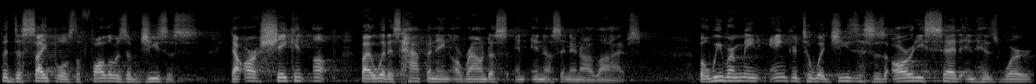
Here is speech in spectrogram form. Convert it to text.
the disciples, the followers of Jesus, that are shaken up by what is happening around us and in us and in our lives? but we remain anchored to what Jesus has already said in his word.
